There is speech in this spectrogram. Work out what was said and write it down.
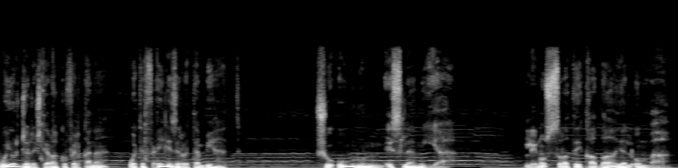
ويرجى الاشتراك في القناة وتفعيل زر التنبيهات. شؤون إسلامية. لنصرة قضايا الأمة.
